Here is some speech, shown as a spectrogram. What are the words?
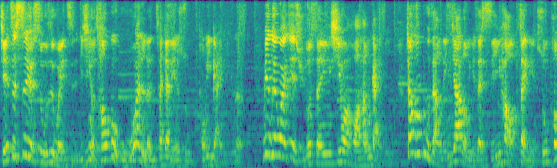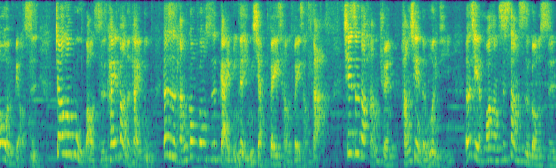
截至四月十五日为止，已经有超过五万人参加联署，同意改名了。面对外界许多声音，希望华航改名。交通部长林佳龙也在十一号在脸书 po 文表示，交通部保持开放的态度，但是航空公司改名的影响非常非常大，牵涉到航权、航线等问题，而且华航是上市公司，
